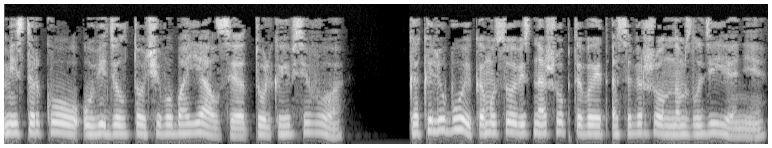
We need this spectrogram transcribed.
Мистер Коу увидел то, чего боялся, только и всего. Как и любой, кому совесть нашептывает о совершенном злодеянии.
